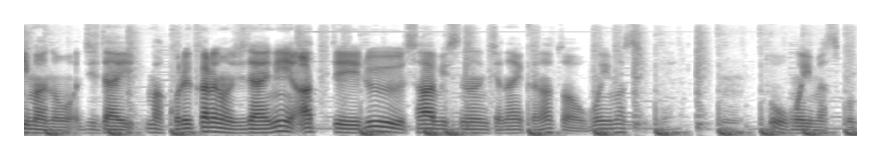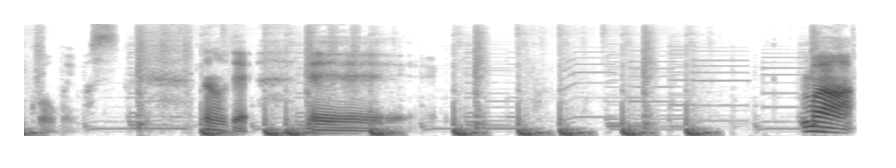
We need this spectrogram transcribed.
今の時代、まあこれからの時代に合っているサービスなんじゃないかなとは思いますよね。うん、と思います。僕は思います。なので、えー、まあ、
